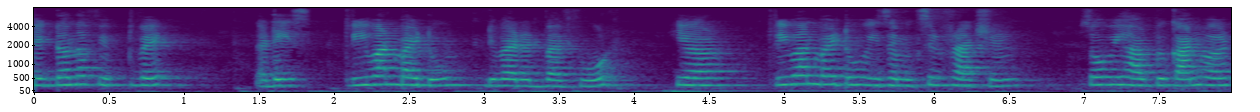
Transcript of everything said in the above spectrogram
Take down the fifth bit that is 3 1 by 2 divided by 4. Here 3 1 by 2 is a mixed fraction so we have to convert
